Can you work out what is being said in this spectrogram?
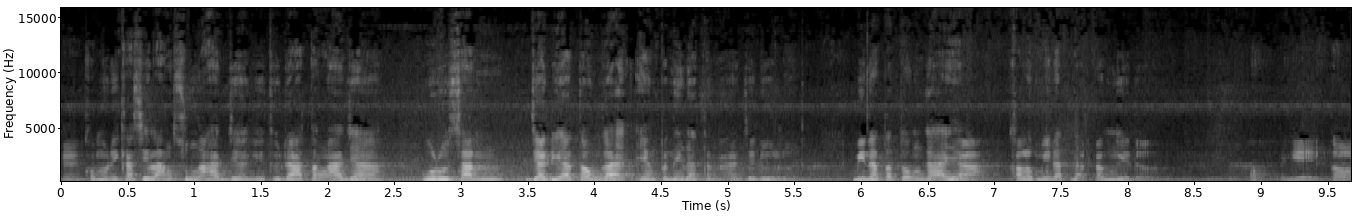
Oke. komunikasi langsung aja gitu. Datang aja. Urusan jadi atau enggak yang penting datang aja dulu. Minat atau enggak ya kalau minat datang gitu. Gitu.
